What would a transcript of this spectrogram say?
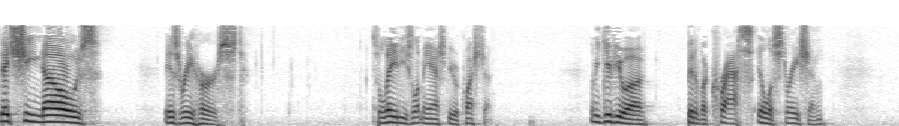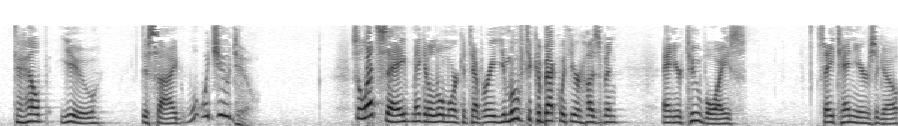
that she knows is rehearsed. So, ladies, let me ask you a question. Let me give you a bit of a crass illustration to help you decide what would you do? So let's say, make it a little more contemporary, you move to Quebec with your husband and your two boys, say 10 years ago.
